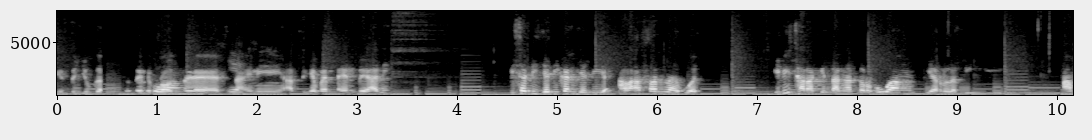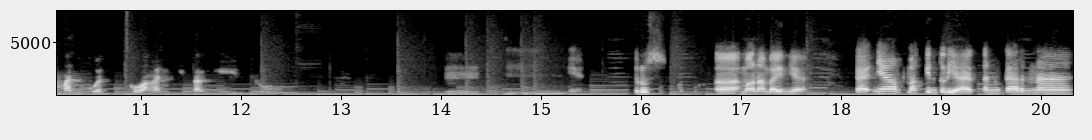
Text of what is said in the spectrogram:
Gitu juga PTN Keuangan, protes. iya. Nah ini artinya PTNBH nih bisa dijadikan jadi alasan lah buat ini cara kita ngatur uang biar lebih aman buat keuangan kita gitu. Hmm. Hmm. Terus eh, mau nambahin ya, kayaknya makin kelihatan karena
